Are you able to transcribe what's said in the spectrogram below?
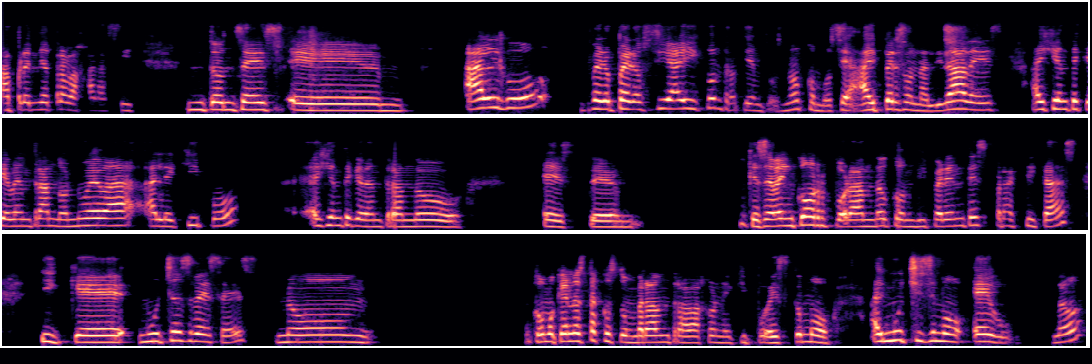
aprendí a trabajar así. Entonces, eh, algo pero, pero sí hay contratiempos, ¿no? Como sea, hay personalidades, hay gente que va entrando nueva al equipo, hay gente que va entrando, este, que se va incorporando con diferentes prácticas y que muchas veces no, como que no está acostumbrado a un trabajo en equipo, es como, hay muchísimo ego, ¿no?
